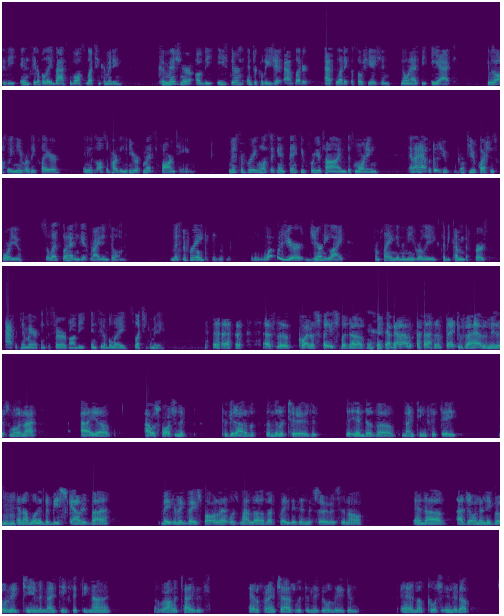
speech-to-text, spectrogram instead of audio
to the NCAA Basketball Selection Committee, commissioner of the Eastern Intercollegiate Athletic, Athletic Association, known as the EAC. He was also a Negro League player, and he was also part of the New York Mets farm team. Mr. Free, once again, thank you for your time this morning. And I have a few, a few questions for you. So let's go ahead and get right into them. Mr. Free, okay. what was your journey like from playing in the Negro Leagues to becoming the first African American to serve on the NCAA selection committee? That's uh, quite a space, but uh, I got out. thank you for having me this morning. I I uh, I was fortunate to get out of the military at the end of uh, 1958, mm-hmm. and I wanted to be scouted by Major League Baseball. That was my love. I played it in the service and all. And uh, I joined the Negro League team in 1959. Uh, Raleigh Tigers had a franchise with the Negro League, and and of course ended up.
